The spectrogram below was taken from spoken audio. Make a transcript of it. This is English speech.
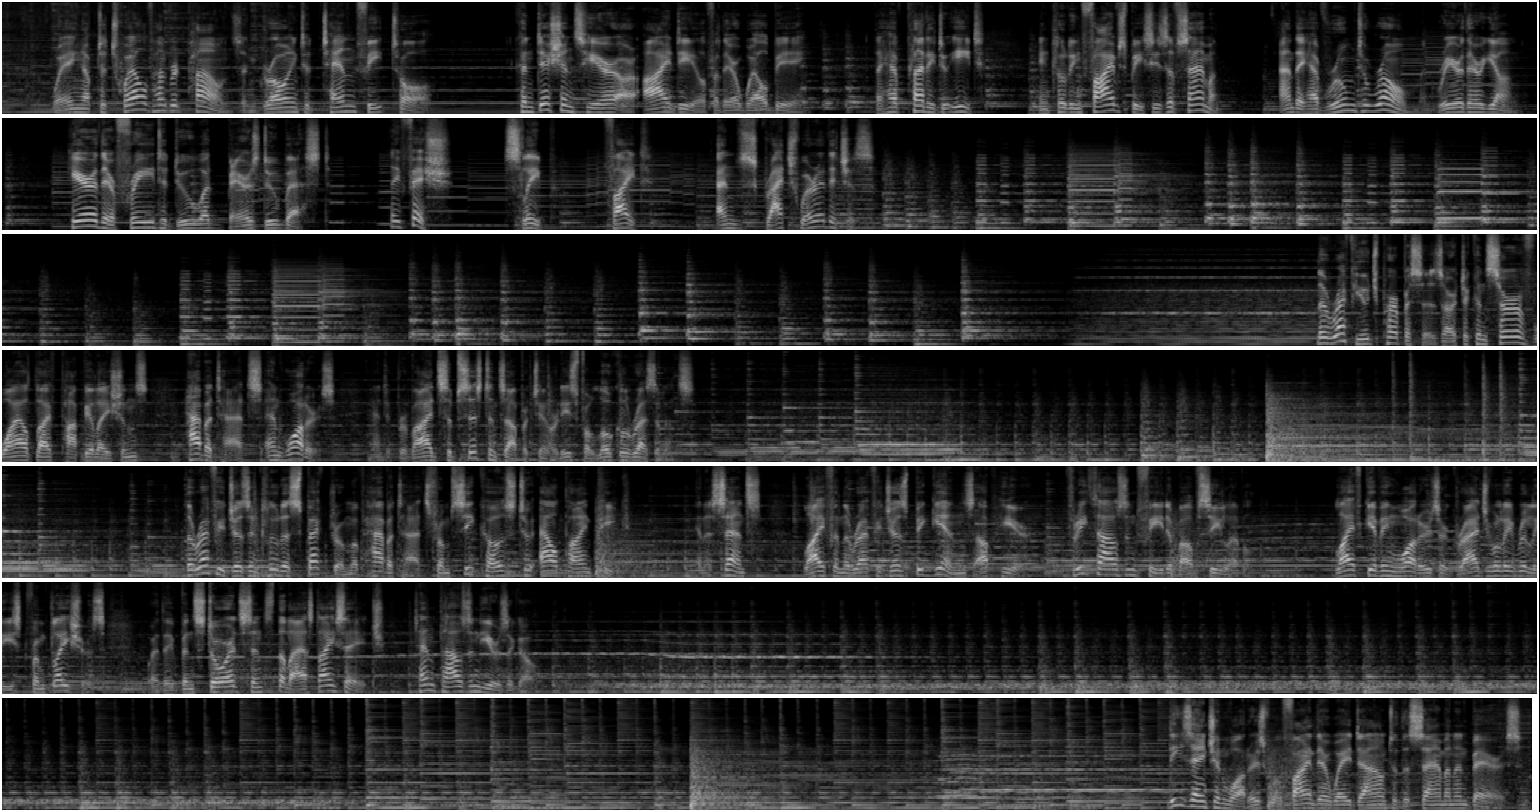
weighing up to 1,200 pounds and growing to 10 feet tall. Conditions here are ideal for their well-being. They have plenty to eat, including five species of salmon, and they have room to roam and rear their young. Here they're free to do what bears do best. They fish, sleep, fight, and scratch where it itches. The refuge purposes are to conserve wildlife populations, habitats, and waters, and to provide subsistence opportunities for local residents. The refuges include a spectrum of habitats from seacoast to alpine peak. In a sense, life in the refuges begins up here. 3,000 feet above sea level. Life-giving waters are gradually released from glaciers, where they've been stored since the last ice age, 10,000 years ago. These ancient waters will find their way down to the salmon and bears,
